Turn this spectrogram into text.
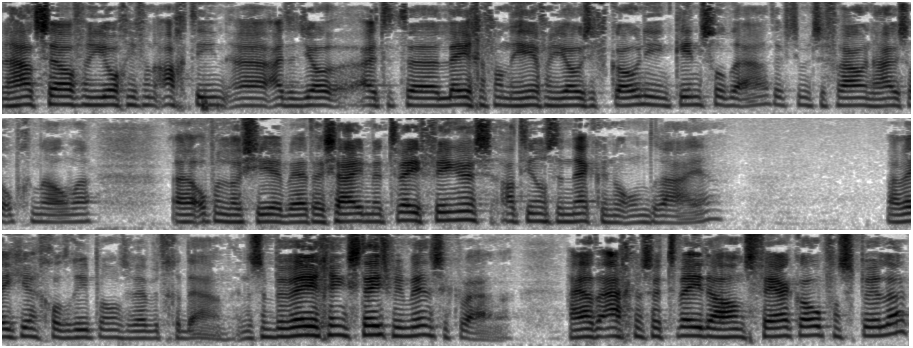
En hij had zelf een jochie van 18 uh, uit het, uit het uh, leger van de heer van Jozef Koning, een kindsoldaat. Heeft hij met zijn vrouw in huis opgenomen uh, op een logeerbed. Hij zei, met twee vingers had hij ons de nek kunnen omdraaien. Maar weet je, God riep ons, we hebben het gedaan. En dat is een beweging, steeds meer mensen kwamen. Hij had eigenlijk een soort tweedehands verkoop van spullen.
